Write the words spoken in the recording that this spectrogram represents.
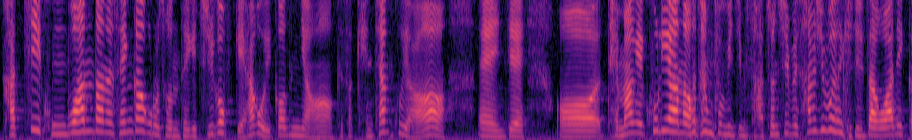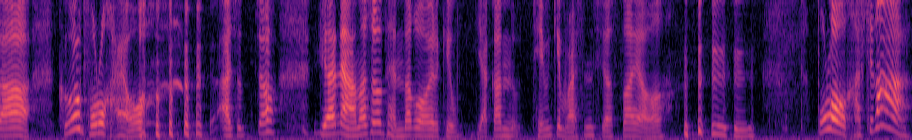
같이 공부한다는 생각으로 저는 되게 즐겁게 하고 있거든요. 그래서 괜찮고요. 예, 이제 어, 대망의 코리아나 화장품이 지금 4,730원에 계시다고 하니까 그걸 보러 가요. 아셨죠? 미안해 안 하셔도 된다고 이렇게 약간 재밌게 말씀드렸어요. 보러 갑시다.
